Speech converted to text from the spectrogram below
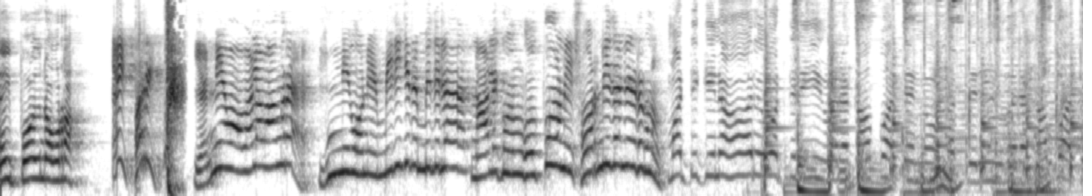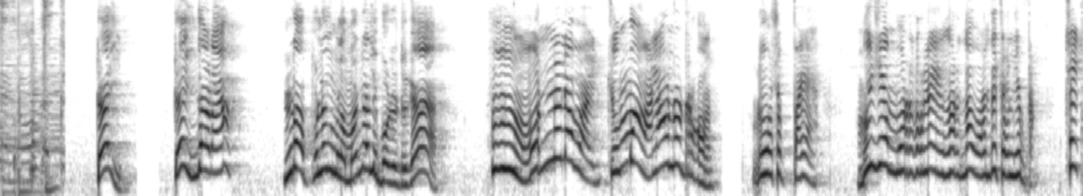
டேய் போதுண்டா விட்றா ஏய் பரி என்னையும் வேலை வாங்குற? இன்னி உன்னை மிதிக்கிற மிதில நாளைக்கு உங்க ஒப்பு உன்னை சொர்ணி தானே எடுக்கணும். மாட்டிக்கினாரு ஒருத்தர் இவரை காப்பாத்தணும் கத்திரி இவரை காப்பாத்தணும் டேய் டேய் இந்தாடா. என்னடா பிள்ளைங்க மேலே மண்ணாளி போட்டுட்டு இருக்க ம் ஒன்றுடவா சும்மா விளாண்டுட்டு இருக்கோம் லூசு பைய. மியூசியம் போகிறதுக்குள்ள எங்கே இருந்தால் வந்து சொல்லிவிட்டான். சரி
